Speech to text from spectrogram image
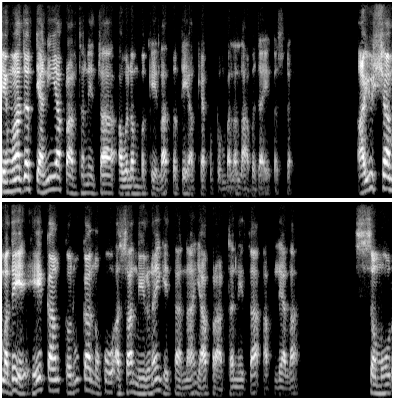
तेव्हा जर त्यांनी या प्रार्थनेचा अवलंब केला तर ते अख्ख्या कुटुंबाला लाभदायक असत. आयुष्यामध्ये हे काम करू का नको असा निर्णय घेताना या प्रार्थनेचा आपल्याला समोर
